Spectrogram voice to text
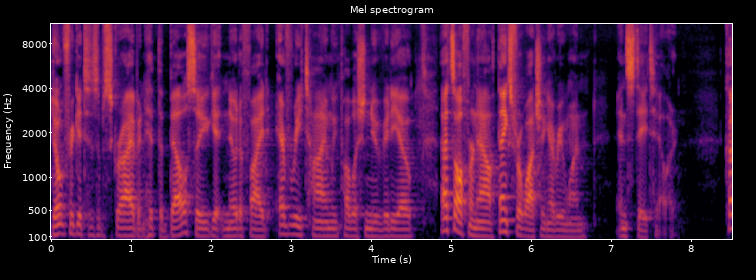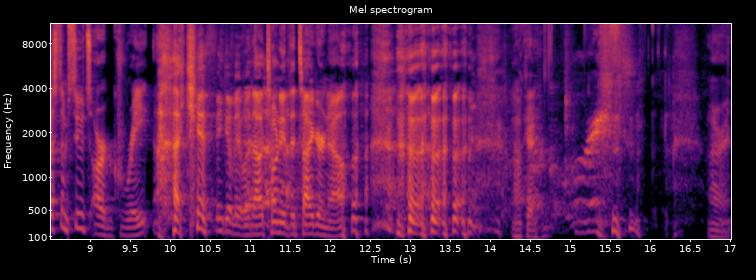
Don't forget to subscribe and hit the bell so you get notified every time we publish a new video. That's all for now. Thanks for watching, everyone, and stay tailored. Custom suits are great. I can't think of it without Tony the Tiger now. okay. All right.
